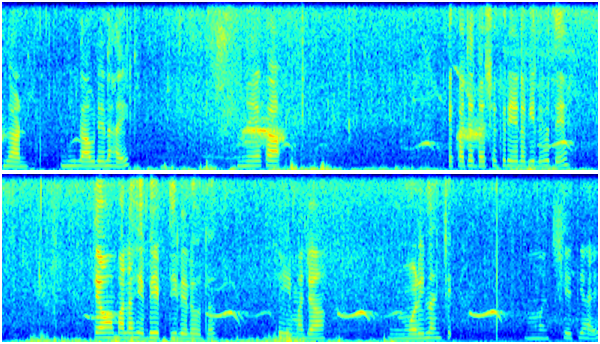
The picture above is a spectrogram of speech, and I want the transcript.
झाड मी लावलेलं आहे. मी एका एकाच्या दशक्रियेला गेले होते. तेव्हा मला हे भेट दिलेलं होतं हे माझ्या वडिलांची शेती आहे.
